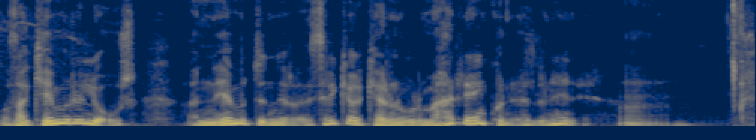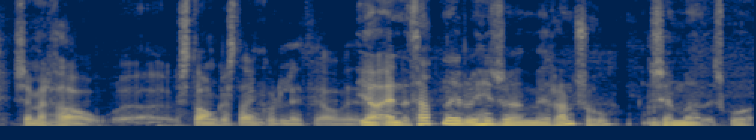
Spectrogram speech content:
og það kemur í ljós að nefndunir þryggjarkerfinu voru með herri einhvernir heldur hinnir mm. sem er þá uh, stangast einhverju leiti á við Já en þarna eru við hins vegar með rannsó sem að sko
